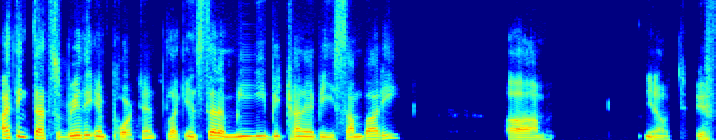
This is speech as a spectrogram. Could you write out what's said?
i think that's really important like instead of me be, trying to be somebody um you know if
